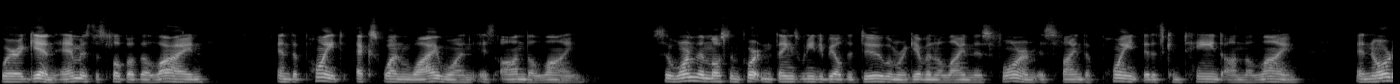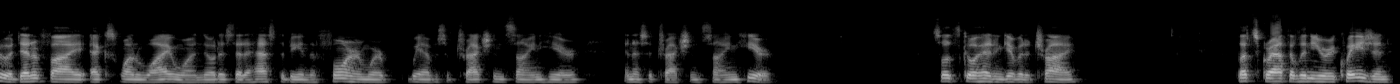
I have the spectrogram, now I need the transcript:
where again m is the slope of the line and the point x1, y1 is on the line. So one of the most important things we need to be able to do when we're given a line in this form is find the point that is contained on the line. And in order to identify x1, y1, notice that it has to be in the form where we have a subtraction sign here and a subtraction sign here. So let's go ahead and give it a try. Let's graph the linear equation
